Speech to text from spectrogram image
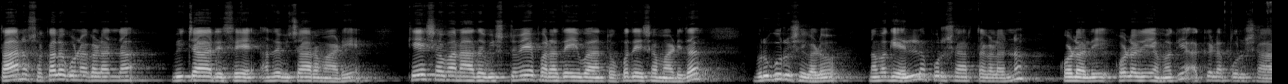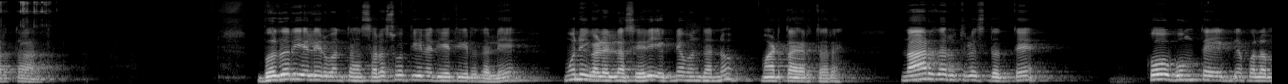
ತಾನು ಸಕಲ ಗುಣಗಳನ್ನು ವಿಚಾರಿಸಿ, ಅಂದರೆ ವಿಚಾರ ಮಾಡಿ, ಕೇಶವನಾದ ವಿಷ್ಣುವೇ ಪರದೈವ ಅಂತ ಉಪದೇಶ ಮಾಡಿದ ಭೃಗು ಋಷಿಗಳು ನಮಗೆ ಎಲ್ಲ ಪುರುಷಾರ್ಥಗಳನ್ನು ಕೊಡಲಿ ಕೊಡಲಿ ನಮಗೆ ಅಖಿಳ ಪುರುಷಾರ್ಥ ಅಂತ. ಬದರಿಯಲ್ಲಿರುವಂತಹ ಸರಸ್ವತಿ ನದಿಯ ತೀರದಲ್ಲಿ ಮುನಿಗಳೆಲ್ಲ ಸೇರಿ ಯಜ್ಞವೊಂದನ್ನು ಮಾಡ್ತಾ ಇರ್ತಾರೆ. ನಾರದರು ತಿಳಿಸಿದಂತೆ, ಕೋ ಭುಂಕ್ತೆ ಯಜ್ಞ ಫಲಂ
